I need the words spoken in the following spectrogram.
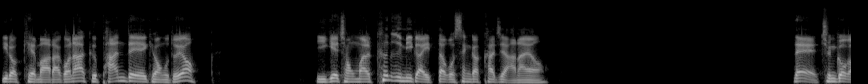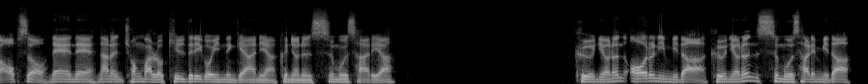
이렇게 말하거나 그 반대의 경우도요. 이게 정말 큰 의미가 있다고 생각하지 않아요. 네, 증거가 없어. 네, 네. 나는 정말로 길들이고 있는 게 아니야. 그녀는 스무 살이야. 그녀는 어른입니다. 그녀는 스무 살입니다.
